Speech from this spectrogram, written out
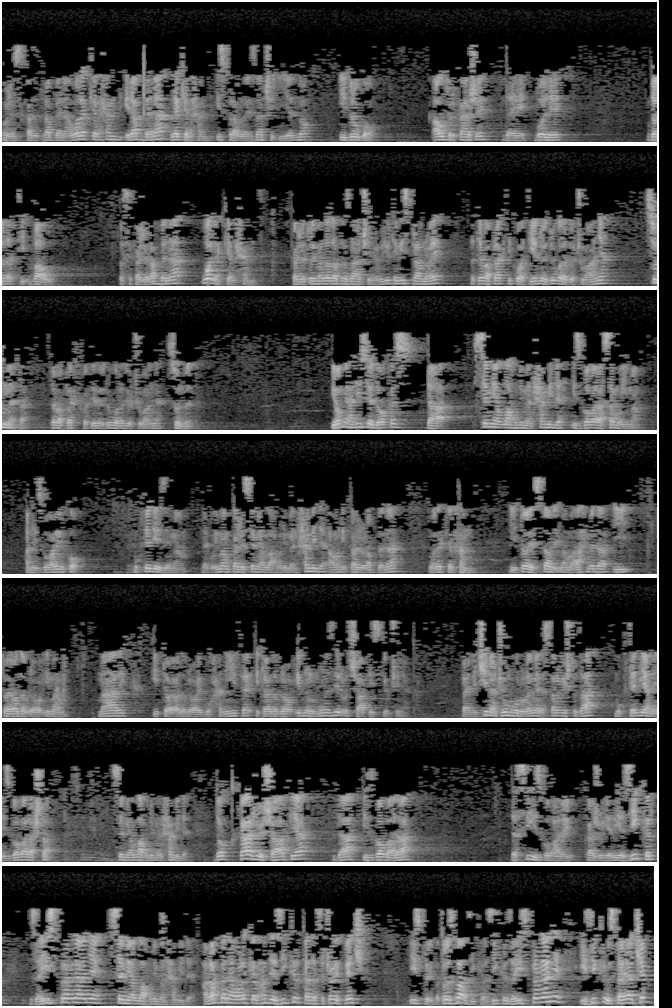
Može se kazati Rabbena wa lekel hamd i Rabbena lekel hamd. Ispravno je znači i jedno i drugo. Autor kaže da je bolje dodati vau. Da se kaže Rabbena wa lekel hamd. Kaže, to ima dodatno značenje. Međutim, ispravno je da treba praktikovati jedno i drugo radi očuvanja sunneta. Treba praktikovati jedno i drugo radi očuvanja sunneta. I ome hadisu je dokaz da semi Allahu limen hamide izgovara samo imam. A ne izgovaraju ko? Muktedije iz imam. Nego imam kaže semi Allahu limen hamide, a oni kažu Rabbena wa lekel hamd. I to je stav imama Ahmeda i to je odabrao imam Malik i to je odabrao Ebu Hanife i to je odabrao Ibnul Munzir od šafijskih učenjaka. Pa je većina džumhur u Leme na stanovištu da muktedija ne izgovara šta? Semi Allahu limen hamide. Dok kaže šafija da izgovara da svi izgovaraju. Kažu jer je zikr za ispravljanje semi Allahu liman hamide. A Rabbena wa lakal hamd je zikr kada se čovjek već ispravi. Pa to je dva zikra. Zikr za ispravljanje i zikr u stajaćem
